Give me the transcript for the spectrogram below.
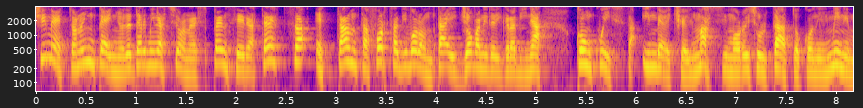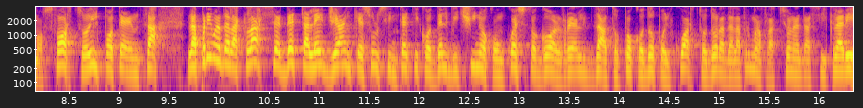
ci mettono impegno, determinazione, spensieratezza e tanta forza di volontà i giovani del Gravina. Conquista invece il massimo risultato con il minimo sforzo il Potenza. La prima della classe detta legge anche sul sintetico del vicino con questo gol realizzato poco dopo il quarto d'ora della prima frazione da Siclari.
